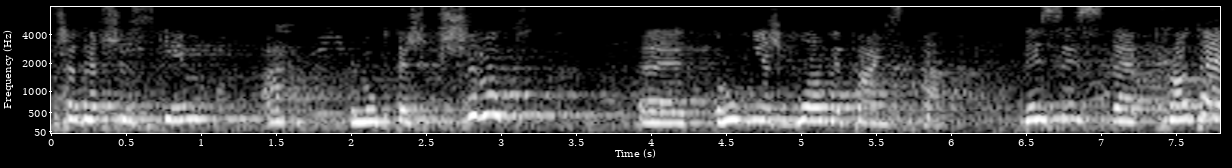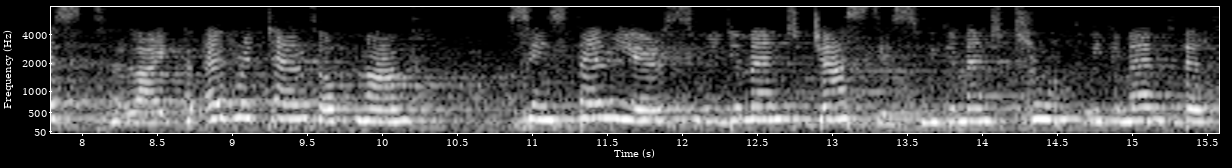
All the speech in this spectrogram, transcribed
przede wszystkim a, lub też wśród e, również głowy państwa. This is the protest like every 10th of month since 10 years we demand justice, we demand truth, we demand that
